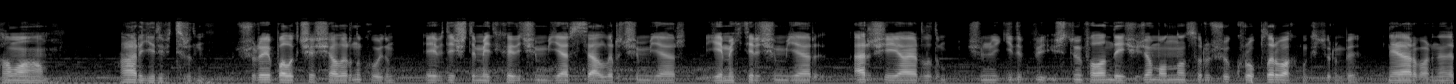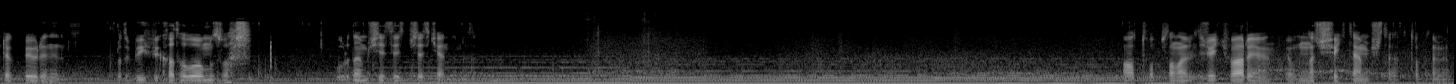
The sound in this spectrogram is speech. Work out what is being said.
Tamam. Her yeri bitirdim. Şuraya balıkçı eşyalarını koydum. Evde işte medikal için bir yer, silahlar için bir yer, yemekler için bir yer. Her şeyi ayarladım. Şimdi gidip bir üstümü falan değişeceğim. Ondan sonra şu croplara bakmak istiyorum bir. Neler var neler yok bir öğrenelim. Burada büyük bir kataloğumuz var. Buradan bir şey seçeceğiz kendimize. Aa toplanabilecek var ya. Ya bunlar çiçeklenmiş daha toplamıyorum.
